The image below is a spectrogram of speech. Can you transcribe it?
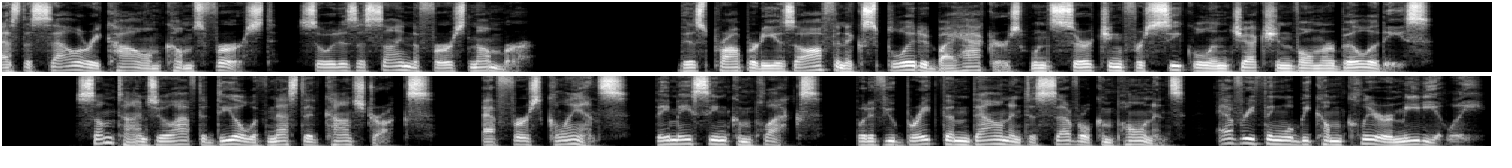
as the salary column comes first, so it is assigned the first number. This property is often exploited by hackers when searching for SQL injection vulnerabilities. Sometimes you'll have to deal with nested constructs. At first glance, they may seem complex, but if you break them down into several components, everything will become clear immediately.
